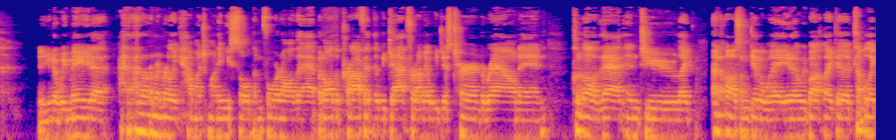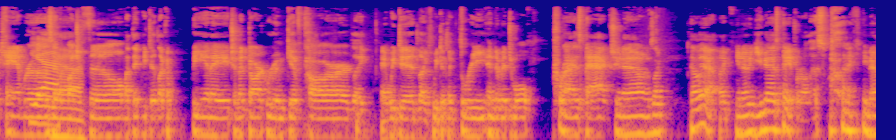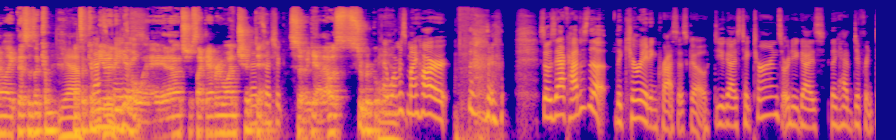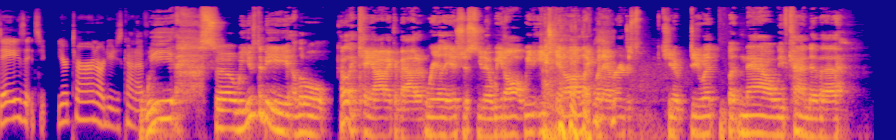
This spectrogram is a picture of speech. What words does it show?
you know, we made a, I don't remember like how much money we sold them for and all that, but all the profit that we got from it, we just turned around and put all of that into like an awesome giveaway. You know, we bought like a couple of cameras Yeah. and a bunch of film. I think we did like a B&H and a darkroom gift card. Like, and we did like, we did like three individual prize packs, you know, and it was like, hell yeah. Like, you know, you guys paid for all this. like, you know, like this is a, com- Yeah. it's a community amazing. giveaway, you know, it's just like everyone chipped That's in. such a- so yeah, that was super cool. It warms my heart. so Zach, how does the the curating process go? Do you guys take turns, or do you guys like have different days? It's your turn, or do you just kind of We so we used to be a little kind of like chaotic about it. Really, it's just you know we'd all we'd each get on like whatever and just you know do it. But now we've kind of uh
